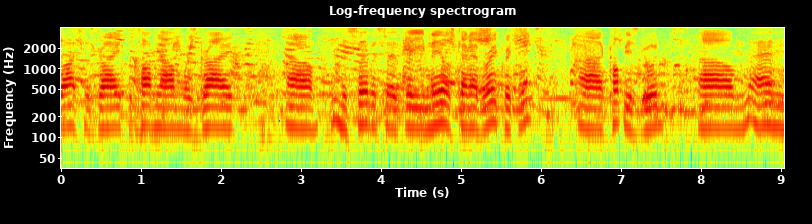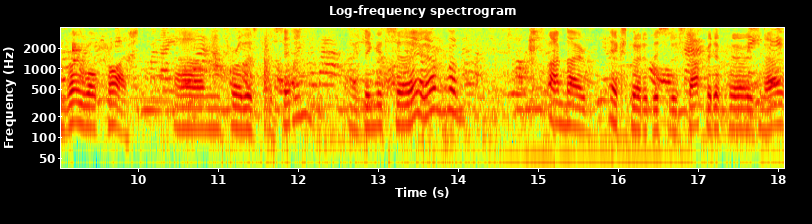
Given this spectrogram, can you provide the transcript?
rice was great, the tom yum was great, um, the service of the meals came out very quickly, uh, is good, um, and very well priced um, for, the, the setting. I think it's, uh, you know, I'm no expert at this sort of stuff, but if there was, you know,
